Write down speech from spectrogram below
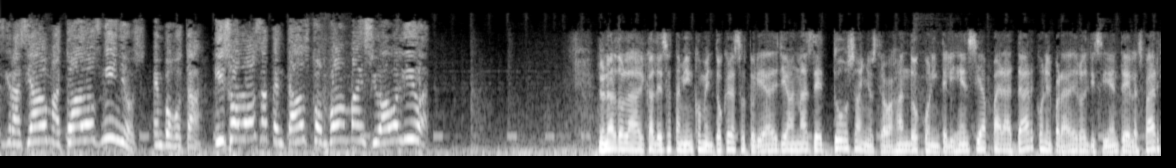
desgraciado mató a dos niños en Bogotá. Hizo dos atentados con bomba en Ciudad Bolívar. Leonardo, la alcaldesa también comentó que las autoridades llevan más de dos años trabajando con inteligencia para dar con el paradero del disidente de las FARC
